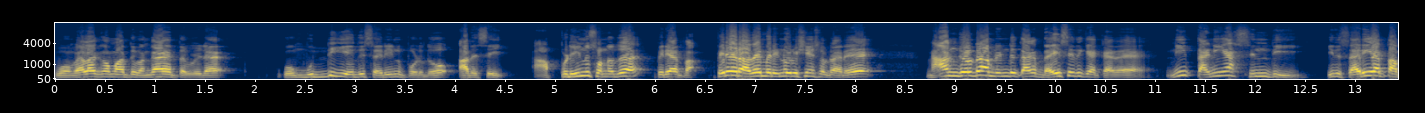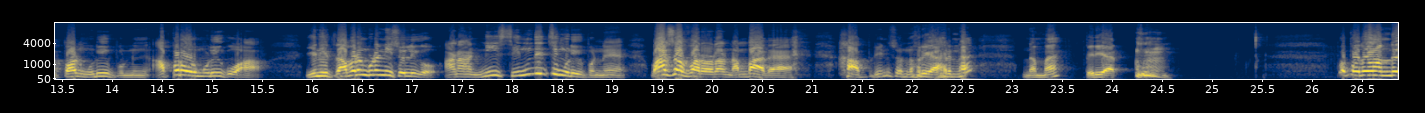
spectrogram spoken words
உன் விளக்கமாற்று வெங்காயத்தை விட உன் புத்திக்கு எது சரின்னு போடுதோ அதை செய். அப்படின்னு சொன்னது பெரியார் தான். பெரியார் அதே மாதிரி இன்னொரு விஷயம் சொல்றாரு. நான் சொல்றேன் அப்படின்றதுக்காக தயவுசெய்து கேட்காத. நீ தனியா சிந்தி. இது சரியா தப்பான்னு முடிவு பண்ணு. அப்புறம் ஒரு முடிவுக்கு வா. இனி தவறும் கூட நீ சொல்லிக்கோ. ஆனா நீ சிந்திச்சு முடிவு பண்ணு. வாட்ஸ்அப் ஃபார்வர்டா நம்பாத. அப்படின்னு சொன்னவர் யாருன்னா நம்ம பெரியார். இப்போ பொதுவாக வந்து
